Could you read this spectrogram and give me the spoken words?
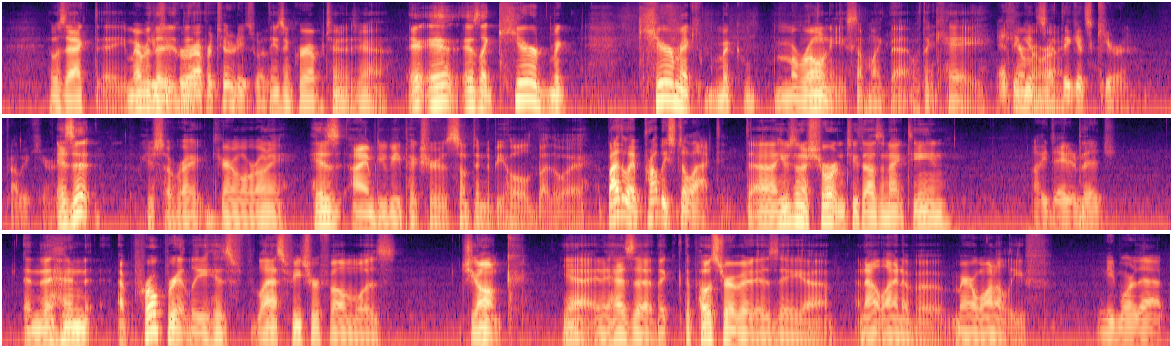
It was act. uh, Remember the, in career the opportunities with it. He's in career opportunities. Yeah, it, it, it was like cured Mc, Cure Mc, McMaroney, something like that, with a K. I think it's I think it's Kieran, probably Kieran. Is it? You're so right, Kieran Mulroney. His IMDb picture is something to behold, by the way. By the way, probably still acting. Uh, he was in a short in 2019, Oh, he dated Midge. and then appropriately, his last feature film was Junk. Yeah, and it has a the the poster of it is a uh, an outline of a marijuana leaf. Need more of that.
